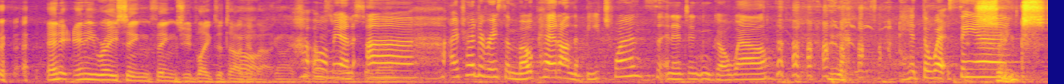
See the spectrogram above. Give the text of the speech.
uh, any, any racing things you'd like to talk Oh, about? gosh, Oh man, are so bad. uh, I tried to race a moped on the beach once, and it didn't go well. I hit the wet sand. Sinks.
